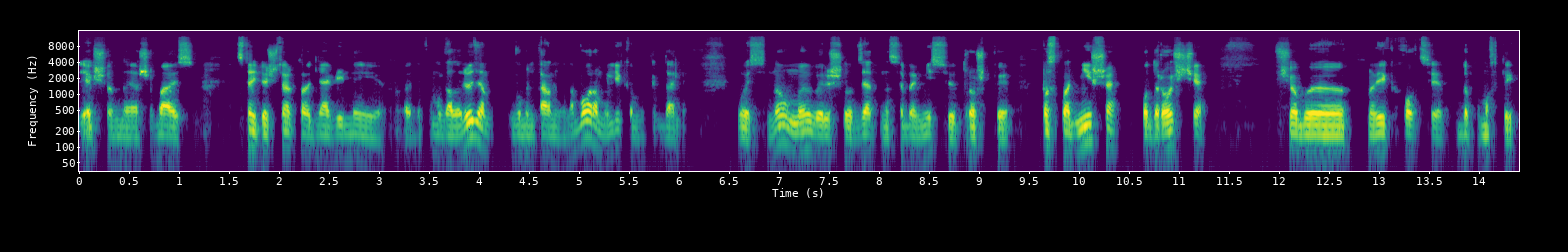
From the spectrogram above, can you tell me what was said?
якщо не ошибаюсь, з 3-4 дня війни е, допомагали людям гуманітарними наборами, ліками і так далі. Ось ну ми вирішили взяти на себе місію трошки поскладніше, подорожче, щоб е, новій каховці допомогти.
